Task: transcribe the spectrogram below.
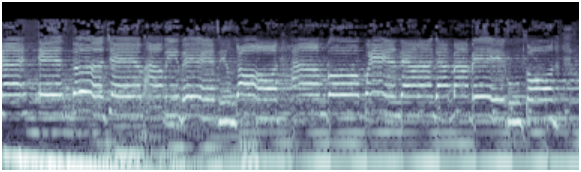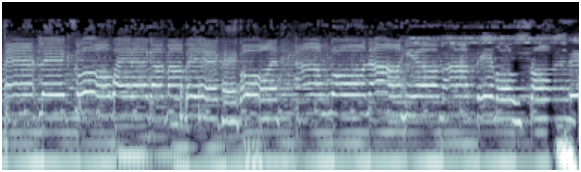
That is the jam. time.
